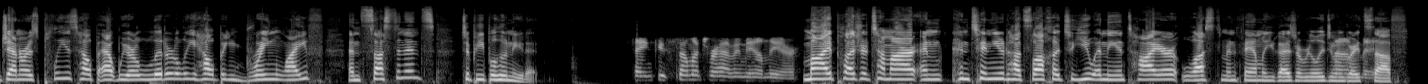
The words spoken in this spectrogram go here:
generous. Please help out. We are literally helping bring life and sustenance to people who need it. Thank you so much for having me on the air. My pleasure, Tamar, and continued Hatzlacha to you and the entire Lustman family. You guys are really doing Amen. great stuff.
